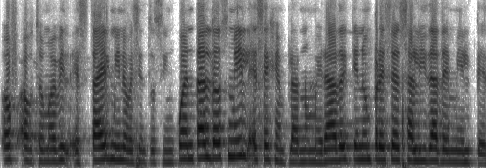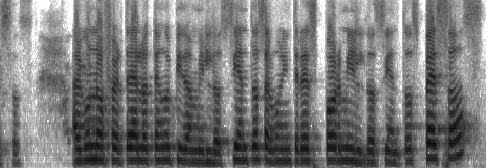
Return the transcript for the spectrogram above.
of Automobile Style 1950 al 2000 es ejemplar numerado y tiene un precio de salida de mil pesos. Alguna oferta ya lo tengo y pido 1200, algún interés por 1200 pesos.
